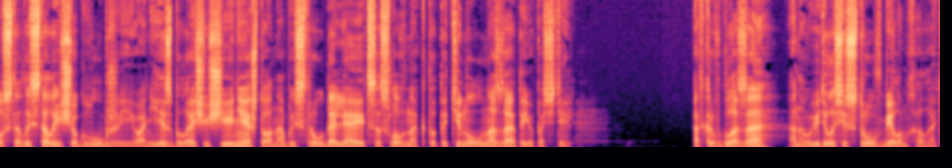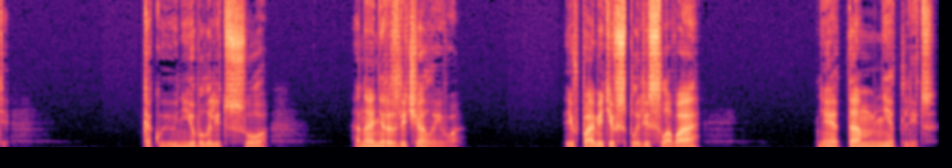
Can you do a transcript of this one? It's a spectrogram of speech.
Усталость стала еще глубже, и у Аньес было ощущение, что она быстро удаляется, словно кто-то тянул назад ее постель. Открыв глаза, она увидела сестру в белом халате. Какое у нее было лицо! Она не различала его. И в памяти всплыли слова «Нет, там нет лиц».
